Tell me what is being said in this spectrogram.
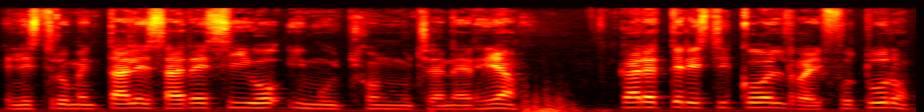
El instrumental es agresivo y con mucha energía, característico del rey futuro,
